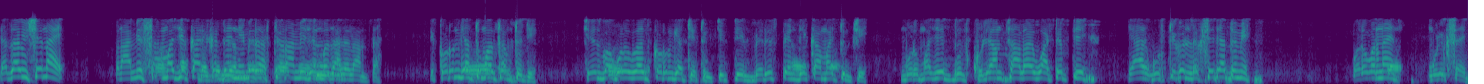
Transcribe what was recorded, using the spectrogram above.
त्याचा विषय नाही. पण आम्ही सामाजिक कार्यकर्ते नेहमी रस्त्यावर आम्ही जन्म झालेला आमचा. करून घ्या तुम्हाला सांगतो ते. शेज बाबूळ करून घ्या ते तुमची. ते बेरीज पेंडिंग काम आहे तुमची. मुरमाचे म्हणजे खुले आमचा आलाय वाटप ते या गोष्टीकडे लक्ष द्या तुम्ही. बरोबर नाही मुळीक साहेब?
